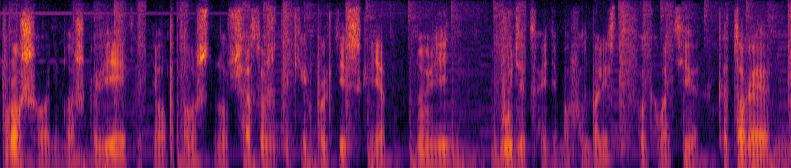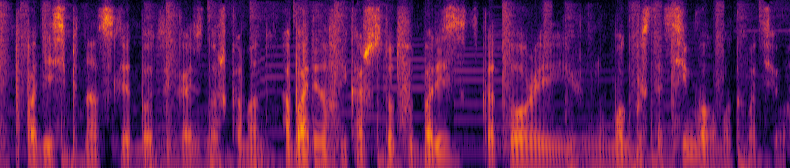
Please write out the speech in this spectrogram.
прошлого немножко веет от него, потому что, ну, сейчас уже таких практически нет. Ну, и будет, видимо, футболистов в Локомотиве, которые по 10-15 лет будут играть за нашу команду. А Баринов, мне кажется, тот футболист, который ну, мог бы стать символом Локомотива.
